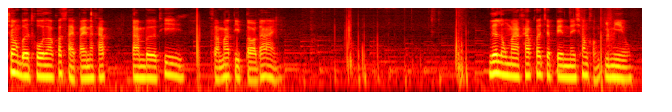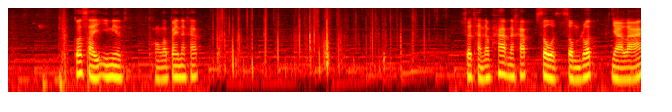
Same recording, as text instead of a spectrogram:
ช่องเบอร์โทรเราก็ใส่ไปนะครับ ตามเบอร์ที่ สามารถติดต่อได้ เลื่อนลงมาครับก็จะเป็นในช่องของอีเมล ก็ใส่อีเมลของเราไปนะครับ สถานภาพนะครับ โสดสมรสอย่าล้าง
